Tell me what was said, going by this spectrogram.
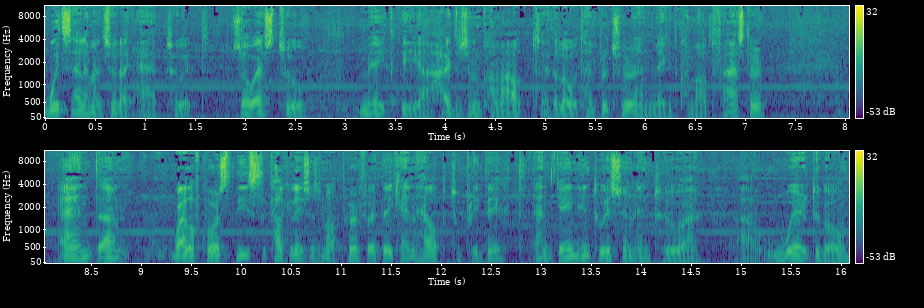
which element should I add to it so as to make the uh, hydrogen come out at a lower temperature and make it come out faster. And um, while, of course, these calculations are not perfect, they can help to predict and gain intuition into uh, uh, where to go.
